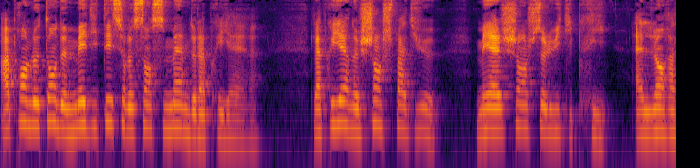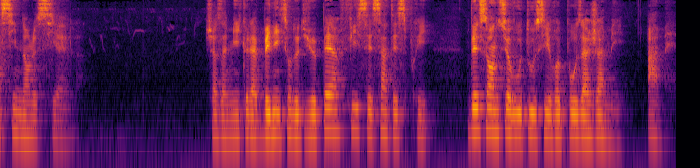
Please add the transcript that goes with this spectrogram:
à prendre le temps de méditer sur le sens même de la prière. La prière ne change pas Dieu, mais elle change celui qui prie, elle l'enracine dans le ciel. Chers amis, que la bénédiction de Dieu Père, Fils et Saint-Esprit descende sur vous tous et repose à jamais. Amen.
